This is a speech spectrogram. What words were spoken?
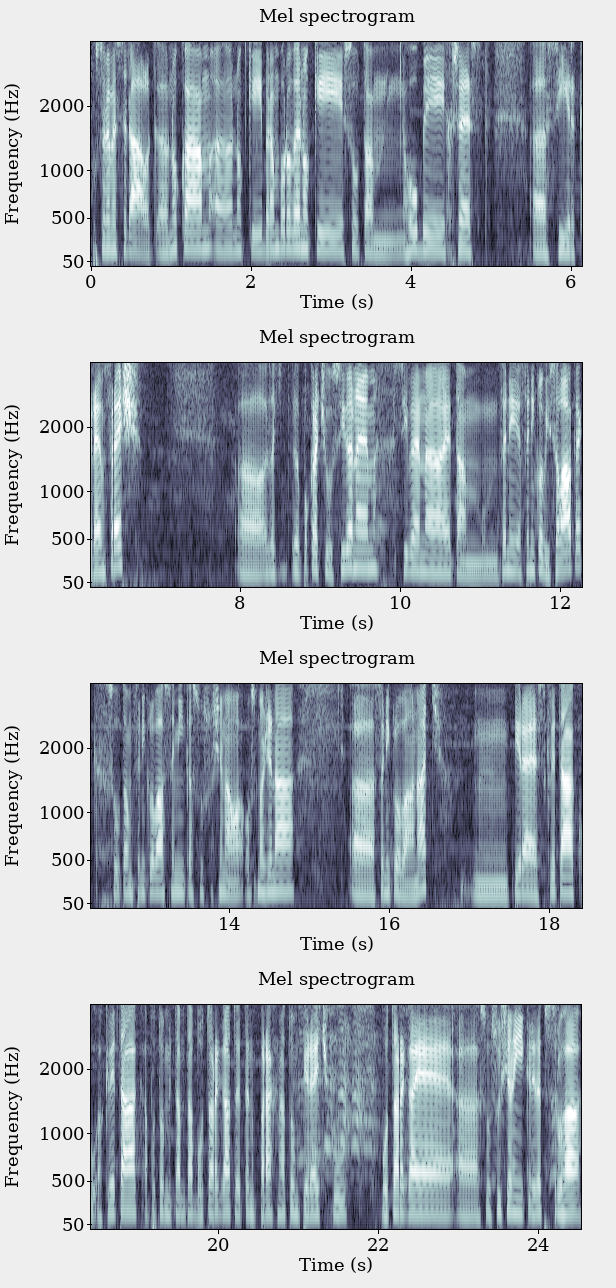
Posuneme se dál k eh, nokám, eh, noky, bramborové noky, jsou tam houby, chřest, eh, sír, crème fresh. Pokračuju sivenem. Siven je tam feni- feniklový salátek, jsou tam feniklová semínka, jsou sušená a osmažená, feniklová nať, mm, pyré z květáku a květák a potom je tam ta botarga, to je ten prach na tom pyréčku. Botarga je, eh, jsou sušený krytep struha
